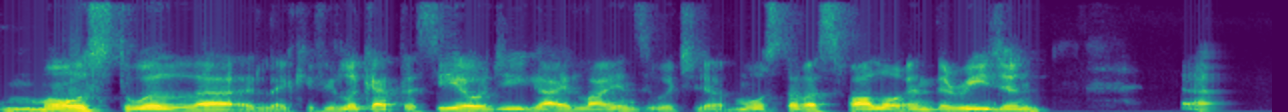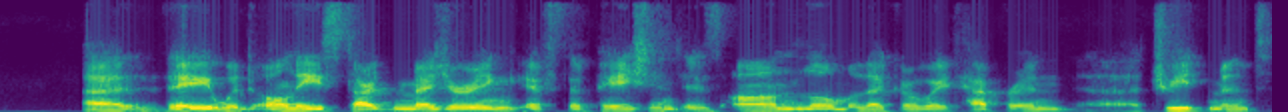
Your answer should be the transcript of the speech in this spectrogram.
most will, uh, like if you look at the COG guidelines, which uh, most of us follow in the region, they would only start measuring if the patient is on low molecular weight heparin treatment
